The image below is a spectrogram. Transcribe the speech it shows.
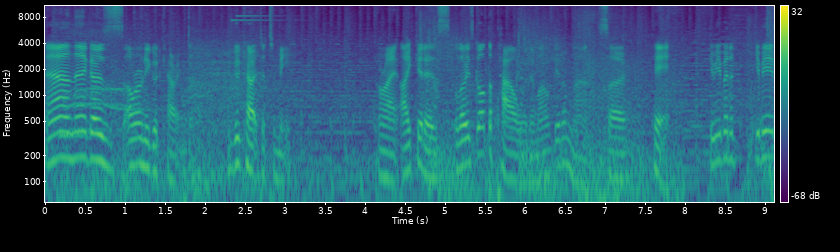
And there goes our only good character. A good character to me. Alright, Ike it is. Although he's got the power with him, I'll give him that. So, here. Give me a bit of, give me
